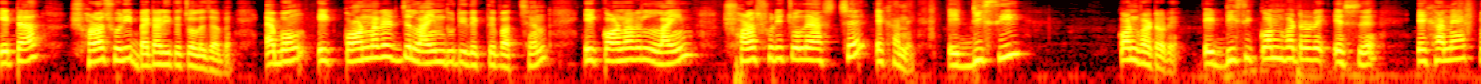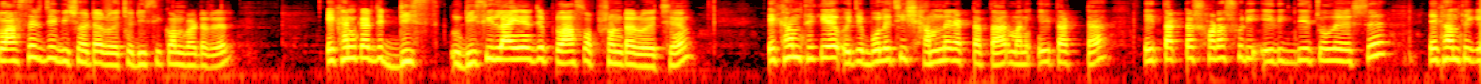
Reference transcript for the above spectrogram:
এটা সরাসরি ব্যাটারিতে চলে যাবে। এবং এই কর্নারের যে লাইন দুটি দেখতে পাচ্ছেন, এই কর্নারের লাইন সরাসরি চলে আসছে এখানে, এই ডিসি কনভার্টারে এই ডিসি কনভার্টারে এসে এখানে প্লাসের যে বিষয়টা রয়েছে ডিসি কনভার্টারের এখানকার যে ডিস ডিসি লাইনের যে প্লাস অপশনটা রয়েছে, এখান থেকে ওই যে বলেছি সামনের একটা তার মানে এই তারটা এই তারটা সরাসরি এই দিক দিয়ে চলে এসে এখান থেকে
